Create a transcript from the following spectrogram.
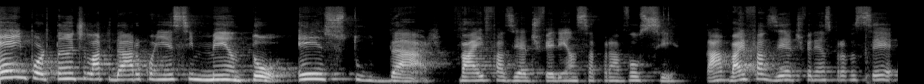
É importante lapidar o conhecimento, estudar vai fazer a diferença para você, tá? Vai fazer a diferença para você.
